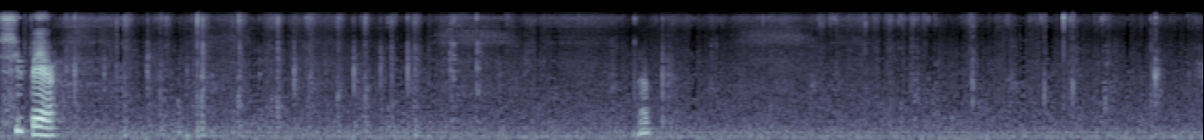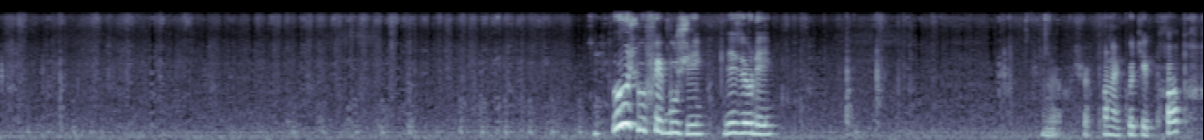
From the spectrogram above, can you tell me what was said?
super. Je vous fais bouger. Désolée. je vais prendre un côté propre.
